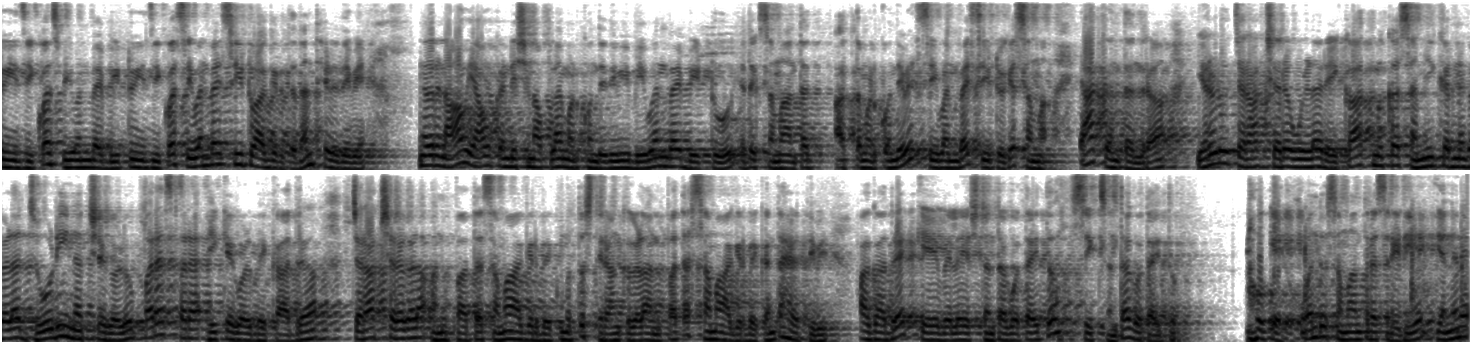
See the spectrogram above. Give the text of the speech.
two is equals B one by B two is equals C one by C two ಆಗಿರ್ತದೆ ಅಂತ ಹೇಳಿದೀವಿ. ಅಂದ್ರೆ ನಾವು ಯಾವ ಕಂಡೀಷನ್ ಅಪ್ಲೈ ಮಾಡ್ಕೊಂಡಿದೀವಿ? B one by B two ಎದಕ್ಕೆ ಸಮ ಅಂತ ಅರ್ಥ ಮಾಡ್ಕೊಂಡಿವಿ? ಸಿ ಒನ್ ಬೈ ಸಿ ಟುಗೆ ಸಮ. ಯಾಕಂತಂದ್ರೆ ಎರಡು ಚರಾಕ್ಷರವುಳ್ಳ ರೇಖಾತ್ಮಕ ಸಮೀಕರಣಗಳ ಜೋಡಿ ನಕ್ಷೆಗಳು ಪರಸ್ಪರ ಐಕ್ಯಗೊಳ್ಬೇಕಾದ್ರೆ ಚರಾಕ್ಷರಗಳ ಅನುಪಾತ ಸಮ ಆಗಿರಬೇಕು ಮತ್ತು ಸ್ಥಿರಾಂಕಗಳ ಅನುಪಾತ ಸಮ ಆಗಿರ್ಬೇಕಂತ ಹೇಳ್ತೀವಿ. ಹಾಗಾದ್ರೆ ಕೆ ಬೆಲೆ ಎಷ್ಟಂತ ಗೊತ್ತಾಯ್ತು? ಸಿಕ್ಸ್ ಅಂತ ಗೊತ್ತಾಯ್ತು. ಓಕೆ ಒಂದು ಸಮಾಂತರ ಶ್ರೇಣಿಗೆ ಎನ್ನನೇ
